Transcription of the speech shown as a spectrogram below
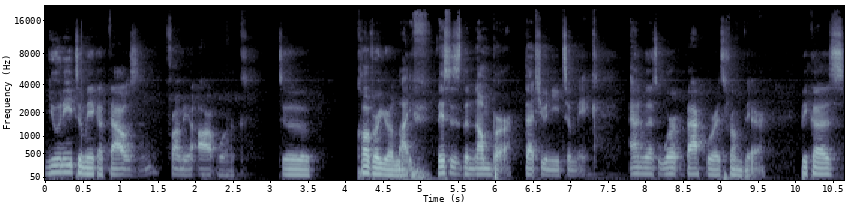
You need to make a thousand from your artwork to cover your life. This is the number that you need to make. And let's work backwards from there. Because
